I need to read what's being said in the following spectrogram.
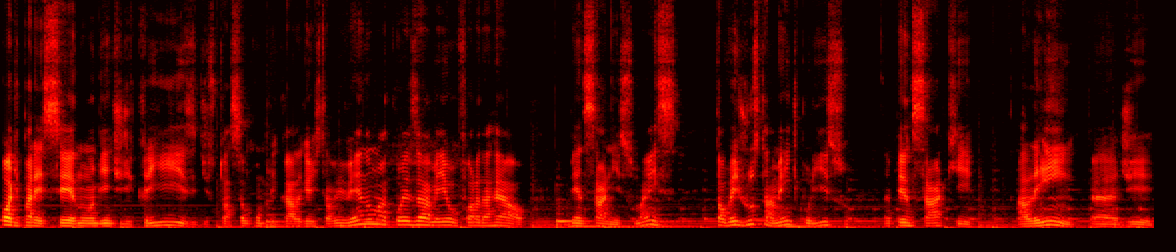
Pode parecer, num ambiente de crise, de situação complicada que a gente está vivendo, uma coisa meio fora da real pensar nisso, mas talvez justamente por isso, né, pensar que, além uh, de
